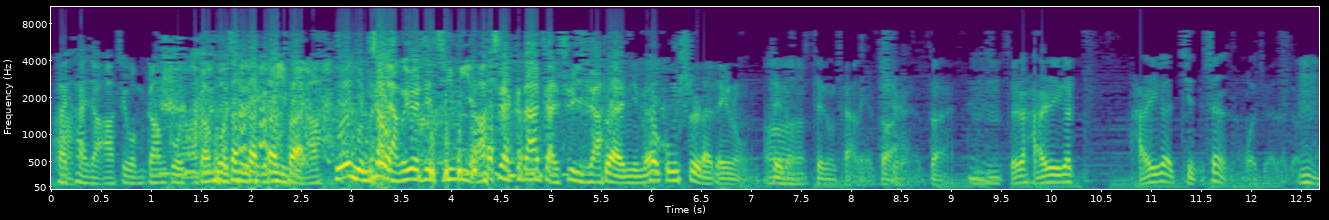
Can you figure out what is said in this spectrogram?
快啊看一下啊，这我们刚过 刚过期的这个秘密啊，因为你们上两个月这机密啊，现在跟大家展示一下。对你没有公示的这种这种、嗯这种权利，对对，嗯。所以说还是一个还是一个谨慎，我觉得就是，嗯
